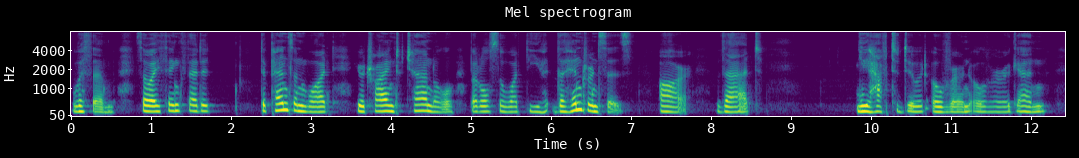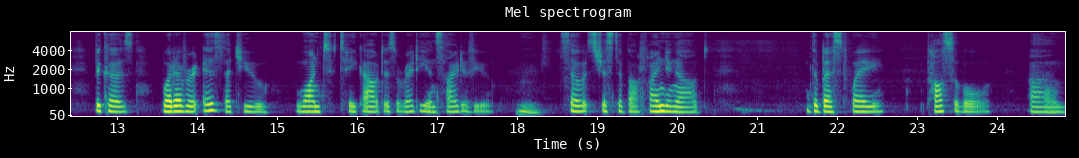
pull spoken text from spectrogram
with them. So I think that it depends on what you're trying to channel, but also what the the hindrances are that you have to do it over and over again because whatever it is that you want to take out is already inside of you. So it's just about finding out the best way possible um,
